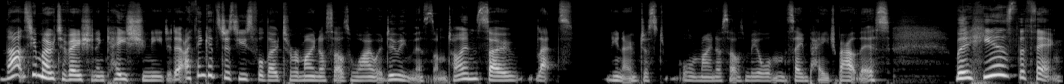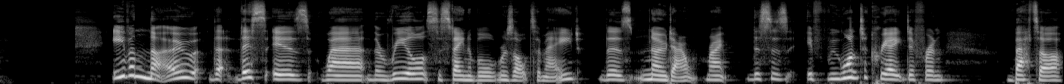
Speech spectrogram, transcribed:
that's your motivation in case you needed it. I think it's just useful though to remind ourselves why we're doing this sometimes. So let's, you know, just all remind ourselves and be all on the same page about this. But here's the thing even though that this is where the real sustainable results are made, there's no doubt, right? This is if we want to create different, better,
